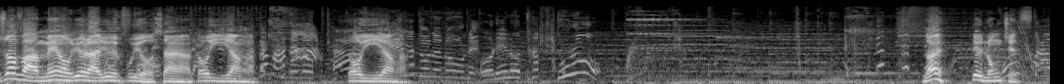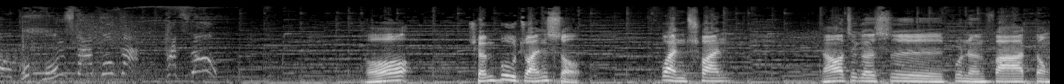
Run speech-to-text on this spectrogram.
算法没有越来越不友善啊，都一样啊，都一样啊。来，电龙剪。哦，全部转手贯穿。然后这个是不能发动，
